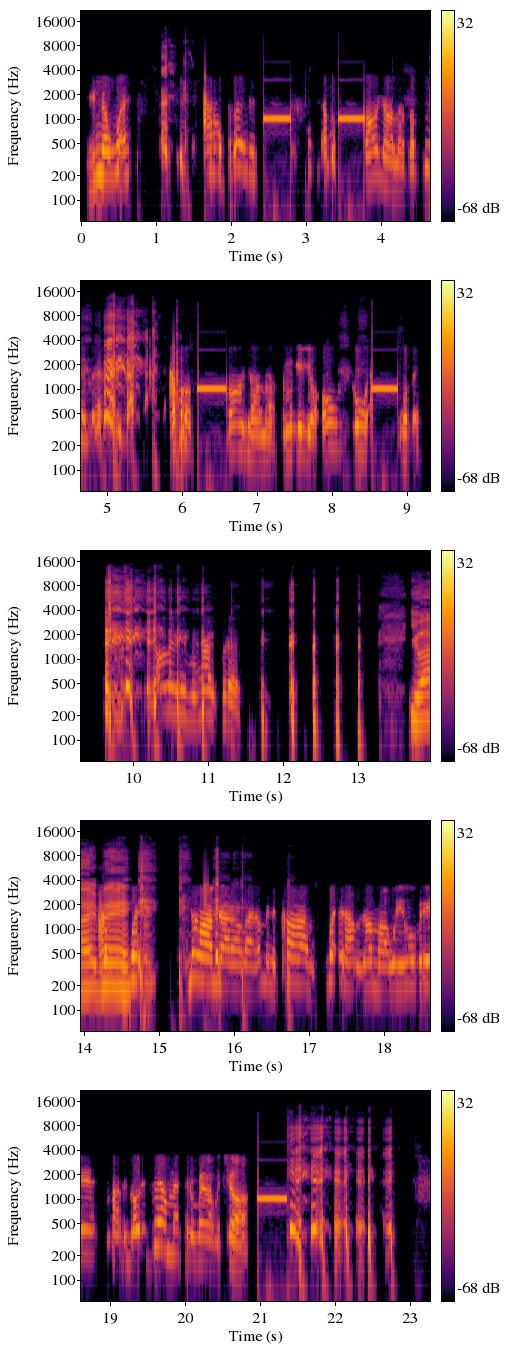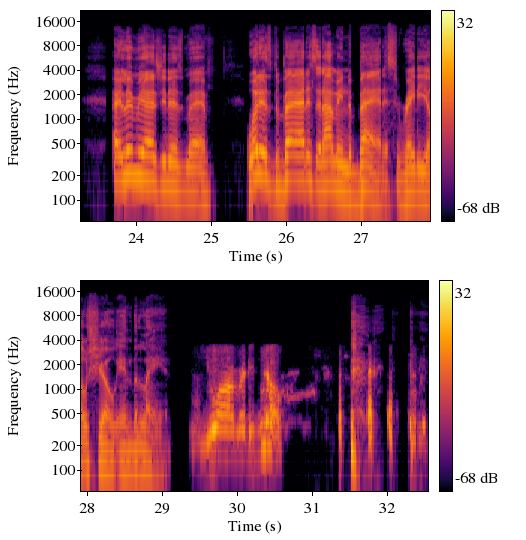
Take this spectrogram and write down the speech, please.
You know what? I don't play this. I'm gonna all y'all up up here, man. I'm gonna all y'all up. I'm gonna give you an old school whooping. Y'all ain't even right for that. You all right, man? sweating. No, I'm not all right. I'm in the car. I'm sweating. I was on my way over there. I'm about to go to jail messing around with y'all. hey, let me ask you this, man. What is the baddest, and I mean the baddest, radio show in the land? You already know. The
